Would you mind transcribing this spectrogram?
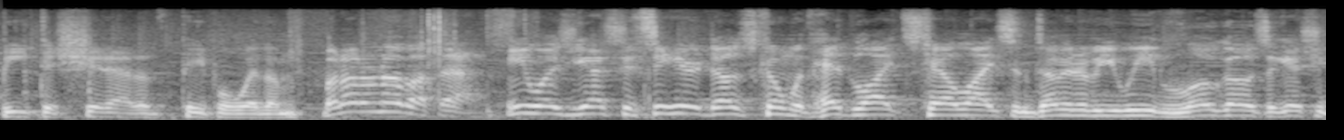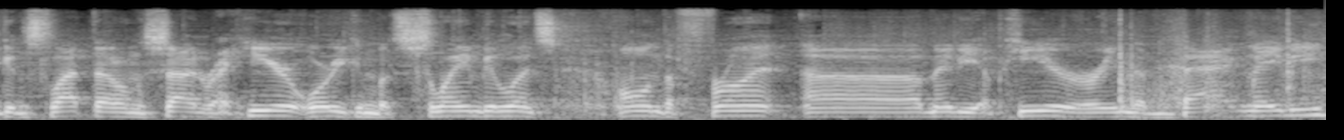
beat the shit out of people with them. But I don't know about that. Anyways, you guys can see here it does come with headlights, taillights, and WWE logos. I guess you can slap that on the side right here or you can put Slambulance on the front, uh, maybe up here or in the back maybe.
